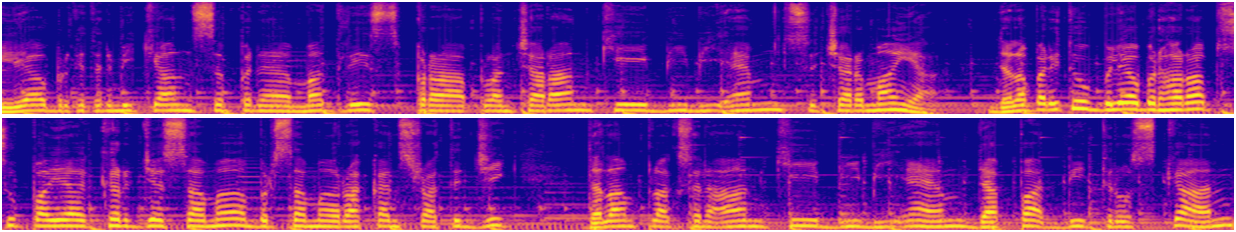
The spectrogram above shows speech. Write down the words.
Beliau berkata demikian sempena Majlis Pra Pelancaran KBBM secara maya. Dalam pada itu, beliau berharap supaya kerjasama bersama rakan strategik dalam pelaksanaan KBBM dapat diteruskan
